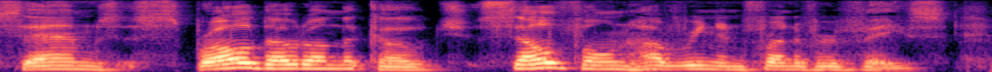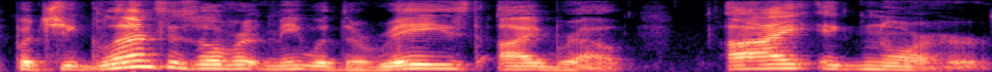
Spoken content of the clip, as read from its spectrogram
Sam's sprawled out on the couch, cell phone hovering in front of her face, but she glances over at me with a raised eyebrow. I ignore her.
